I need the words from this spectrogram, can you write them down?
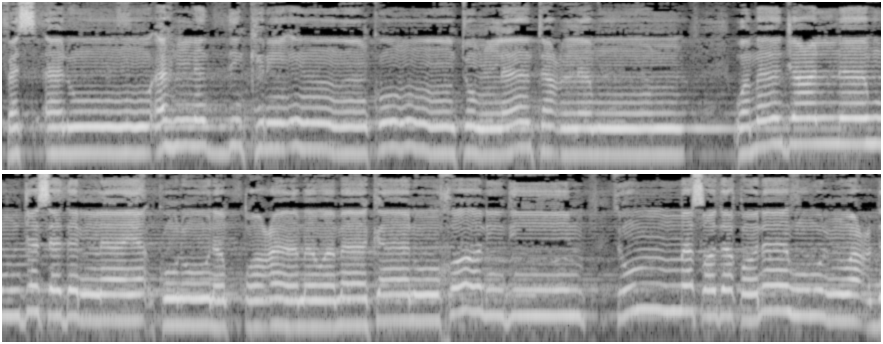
فاسألوا أهل الذكر إن كنتم لا تعلمون. وما جعلناهم جسدا لا ياكلون الطعام وما كانوا خالدين ثم صدقناهم الوعد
